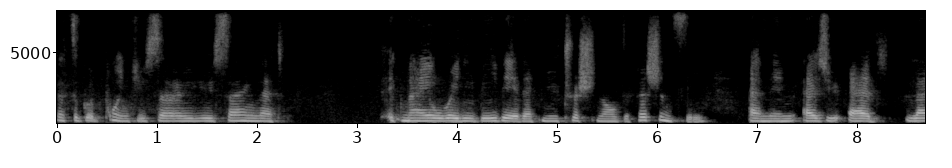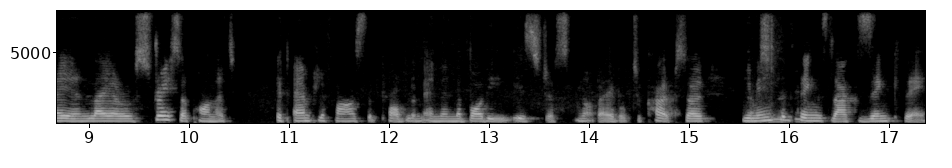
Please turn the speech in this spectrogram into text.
That's a good point. You so you're saying that it may already be there that nutritional deficiency, and then as you add layer and layer of stress upon it, it amplifies the problem, and then the body is just not able to cope. So you Absolutely. mentioned things like zinc there.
